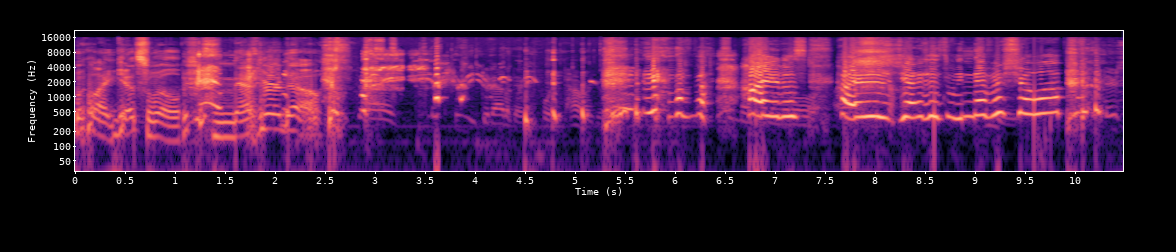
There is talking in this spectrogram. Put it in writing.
well, I guess we'll never know. Just, uh, make sure you get out of there before the power goes out. Hiatus, hiatus, janitors, we never show up. There's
